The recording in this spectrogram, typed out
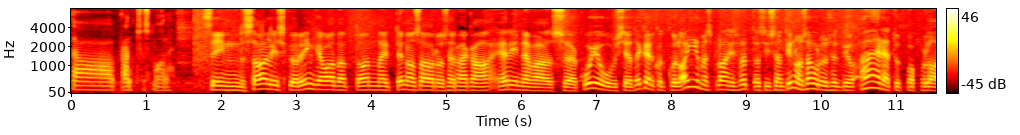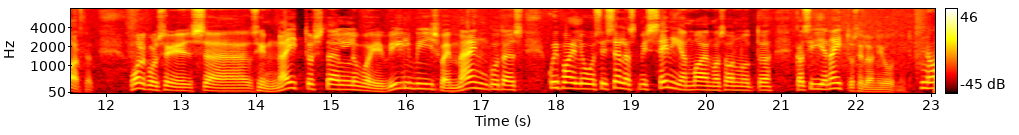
ta Prantsusmaale. siin saalis, kui ringi vaadata, on neid dinosauruse väga erinevas kujus. Ja tegelikult, kui laiemas plaanis võtta, siis on dinosaurused ju ääretult populaarsed olgu siis äh, siin näitustel või filmis või mängudes, kui palju siis sellest, mis seni on maailmas olnud, äh, ka siia näitusele on jõudnud? no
